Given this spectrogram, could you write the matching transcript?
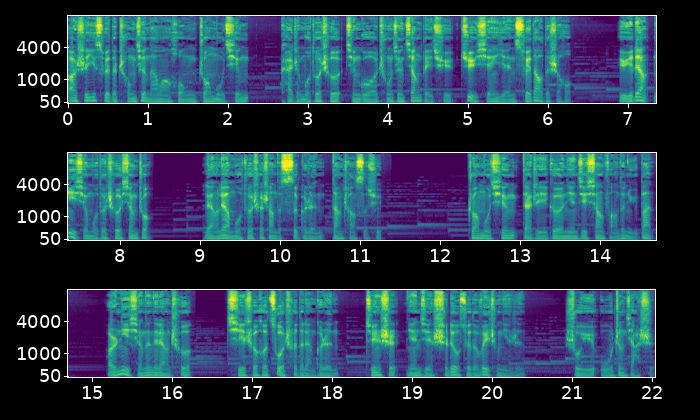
二十一岁的重庆男网红庄木青开着摩托车经过重庆江北区聚贤岩隧道的时候，与一辆逆行摩托车相撞，两辆摩托车上的四个人当场死去。庄木青带着一个年纪相仿的女伴，而逆行的那辆车，骑车和坐车的两个人均是年仅十六岁的未成年人。属于无证驾驶。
